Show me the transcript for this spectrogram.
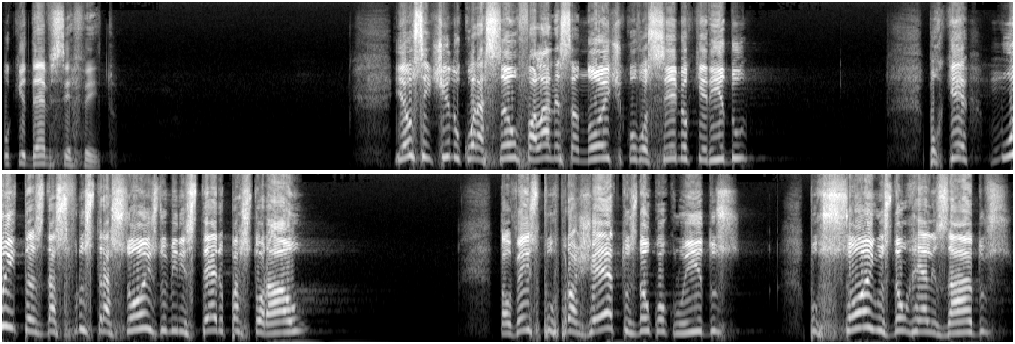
o que deve ser feito. E eu senti no coração falar nessa noite com você, meu querido, porque muitas das frustrações do ministério pastoral, talvez por projetos não concluídos, por sonhos não realizados,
